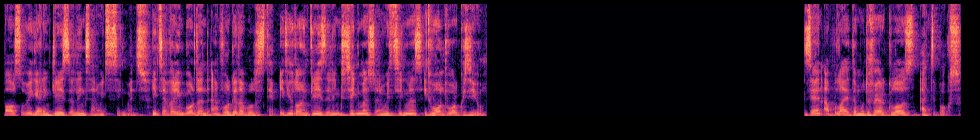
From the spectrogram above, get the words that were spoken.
Also, we can increase the links and width segments. It's a very important and forgettable step. If you don't increase the length segments and width segments, it won't work with you. Then apply the modifier cloth at the box.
